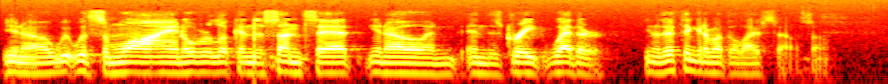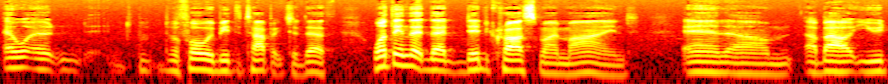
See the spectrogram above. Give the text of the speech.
you know, with, with some wine, overlooking the sunset, you know, and and this great weather. You know, they're thinking about the lifestyle. So. And uh, before we beat the topic to death, one thing that that did cross my mind. And um, about you,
